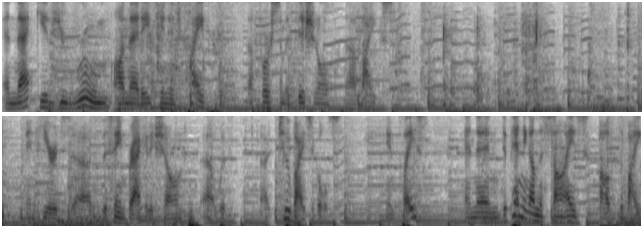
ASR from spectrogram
and that gives you room on that 18 inch pipe uh, for some additional uh, bikes. And here it's, uh, the same bracket is shown uh, with uh, two bicycles in place. And then, depending on the size of the bike,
